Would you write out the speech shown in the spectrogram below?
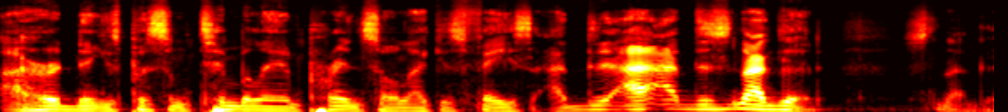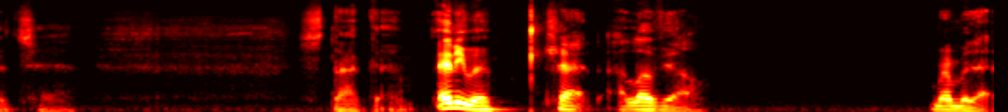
I heard niggas put some Timberland prints on like his face. I, I, I this is not good. It's not good, chat. It's not good. Anyway, chat. I love y'all. Remember that.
